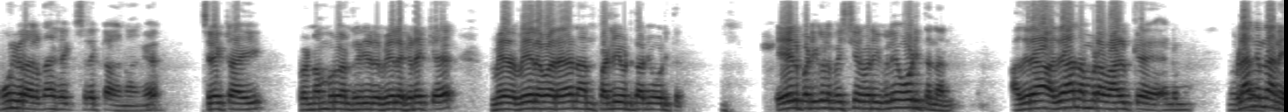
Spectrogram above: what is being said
மூணு பேராக தான் செலக்ட் செலக்ட் ஆகினாங்க செலக்ட் ஆகி ஒரு நம்பர் ஒன் ரேடியோவில் வேலை கிடைக்க மே வேலை வர நான் பள்ளி விட்டு தாண்டி ஓடித்தேன். ஏழு படிக்குள்ள ஃபெஸ்ட் இயர் படிக்குள்ளே ஓடித்தேன் நான். அதுதான் அதுதான் நம்மளோட வாழ்க்கை விளங்கும் தானே.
